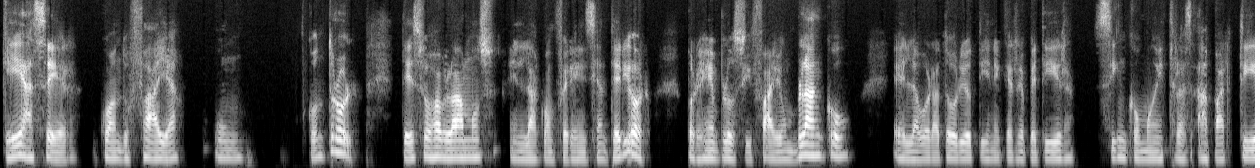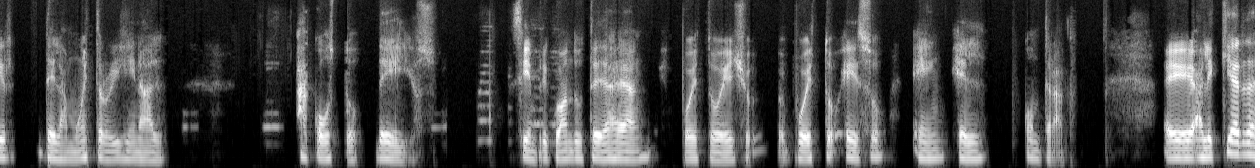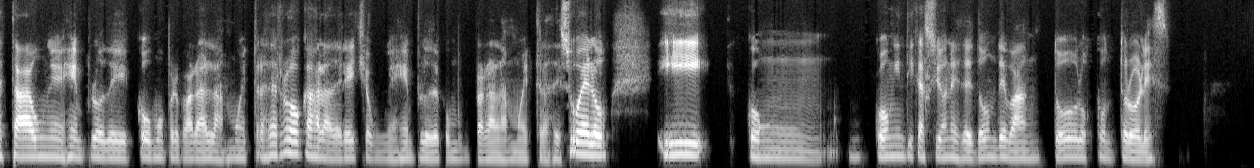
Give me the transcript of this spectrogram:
qué hacer cuando falla un control. De eso hablamos en la conferencia anterior. Por ejemplo, si falla un blanco, el laboratorio tiene que repetir cinco muestras a partir de la muestra original a costo de ellos. Siempre y cuando ustedes hayan puesto, hecho, puesto eso en el contrato. Eh, a la izquierda está un ejemplo de cómo preparar las muestras de rocas, a la derecha un ejemplo de cómo preparar las muestras de suelo y con, con indicaciones de dónde van todos los controles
